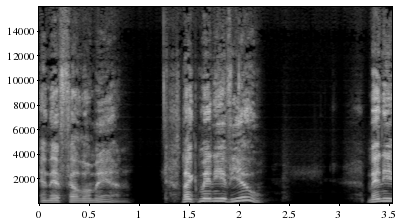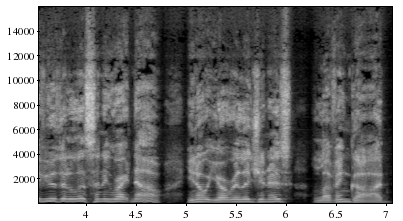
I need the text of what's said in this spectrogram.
and their fellow man. Like many of you. Many of you that are listening right now, you know what your religion is? Loving God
